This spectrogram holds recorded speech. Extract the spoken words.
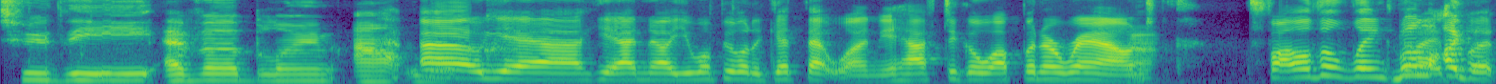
to the Everbloom outlook. Oh yeah, yeah. No, you won't be able to get that one. You have to go up and around. Follow the link well, that I I.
